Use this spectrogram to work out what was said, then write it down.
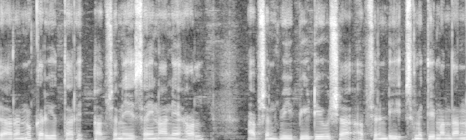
ಯಾರನ್ನು ಕರೆಯುತ್ತಾರೆ? Option A, Saina Nehwal. Option B, P T Usha. Option D, Smriti Mandhana.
